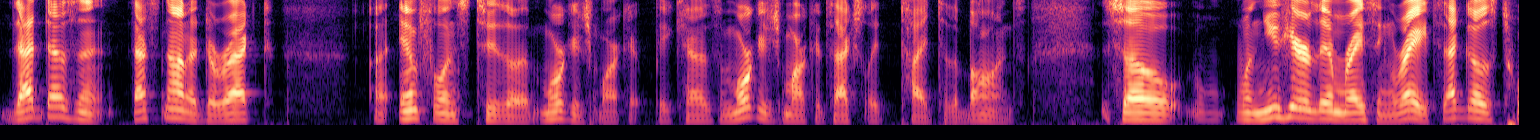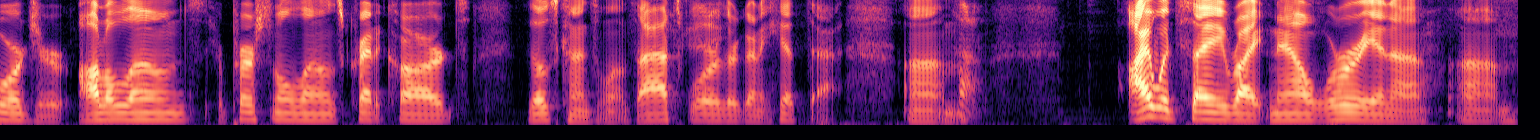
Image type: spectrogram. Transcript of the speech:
that doesn't that's not a direct uh, influence to the mortgage market because the mortgage market's actually tied to the bonds. So when you hear them raising rates, that goes towards your auto loans, your personal loans, credit cards, those kinds of loans. That's where they're going to hit that. Um, Huh. I would say right now we're in a um,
